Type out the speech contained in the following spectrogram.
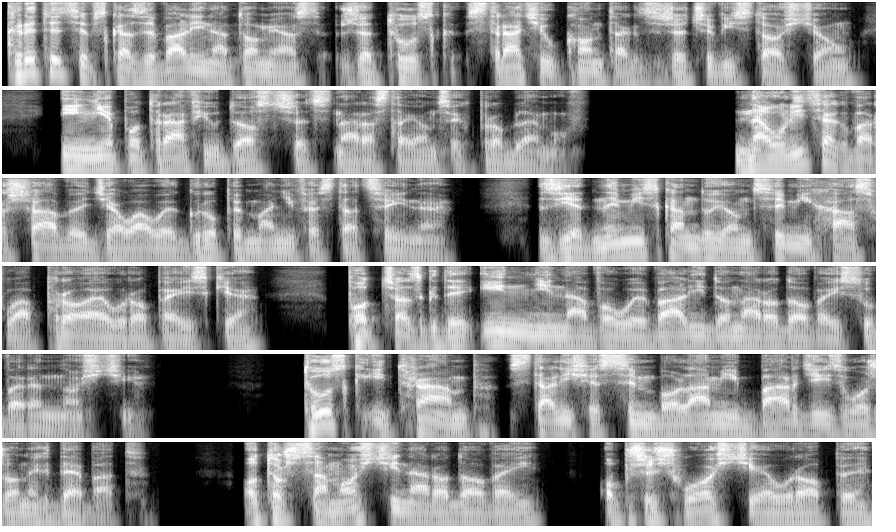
Krytycy wskazywali natomiast, że Tusk stracił kontakt z rzeczywistością i nie potrafił dostrzec narastających problemów. Na ulicach Warszawy działały grupy manifestacyjne, z jednymi skandującymi hasła proeuropejskie, podczas gdy inni nawoływali do narodowej suwerenności. Tusk i Trump stali się symbolami bardziej złożonych debat o tożsamości narodowej, o przyszłości Europy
